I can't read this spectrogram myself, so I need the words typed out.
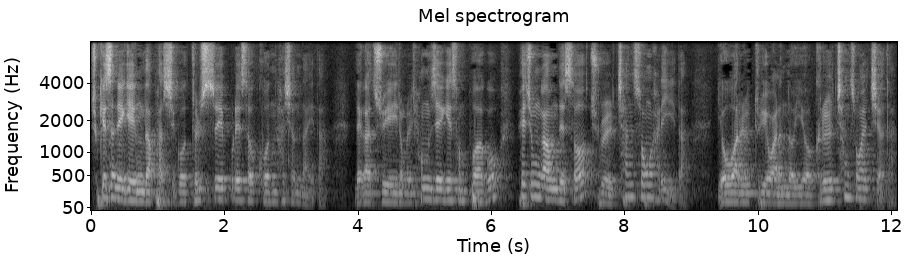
주께서 내게 응답하시고 들소의 뿔에서 구원하셨나이다. 내가 주의 이름을 형제에게 선포하고 회중 가운데서 주를 찬송하리이다 여호와를 두려워하는 너희여 그를 찬송할지어다.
